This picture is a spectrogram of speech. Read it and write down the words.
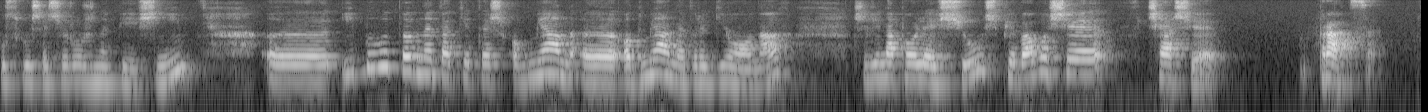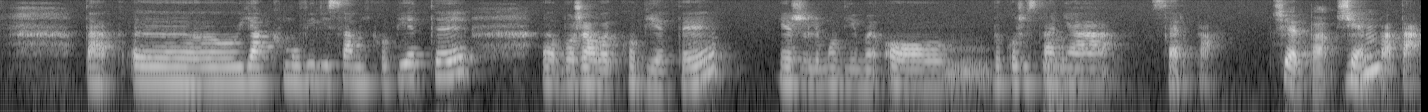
usłyszeć różne pieśni yy, i były pewne takie też odmian, yy, odmiany w regionach, czyli na Polesiu śpiewało się w czasie pracy. Tak, yy, jak mówili sami kobiety, bożałek kobiety, jeżeli mówimy o wykorzystania serpa. Sierpa. Sierpa, mhm. tak.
